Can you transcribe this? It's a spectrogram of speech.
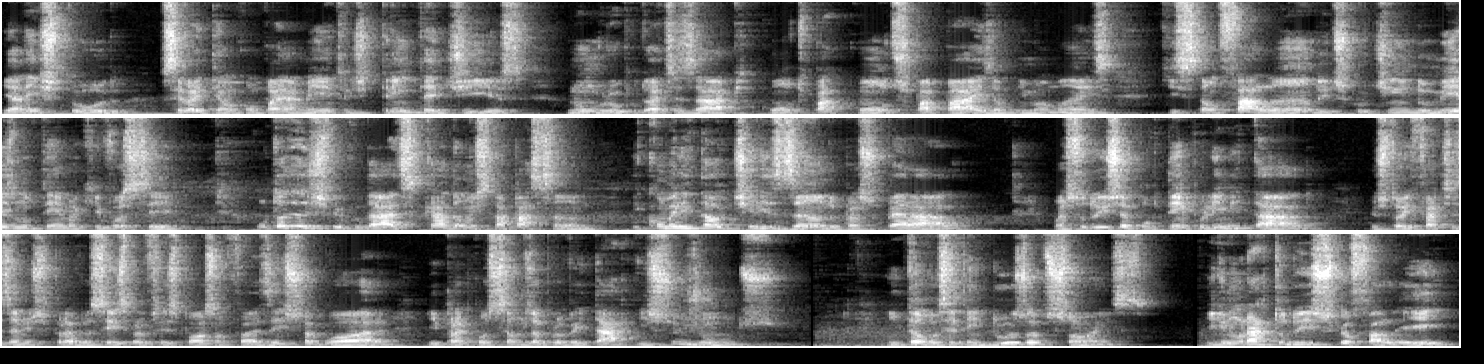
E além de tudo, você vai ter um acompanhamento de 30 dias num grupo do WhatsApp com outros papais e mamães que estão falando e discutindo o mesmo tema que você, com todas as dificuldades que cada um está passando e como ele está utilizando para superá-la. Mas tudo isso é por tempo limitado. Eu estou enfatizando isso para vocês, para vocês possam fazer isso agora e para que possamos aproveitar isso juntos. Então você tem duas opções. Ignorar tudo isso que eu falei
